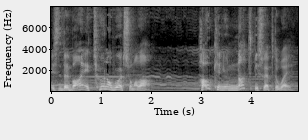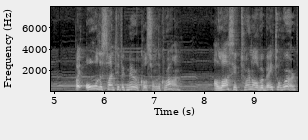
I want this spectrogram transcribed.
is the divine eternal words from Allah. How can you not be swept away by all the scientific miracles from the Quran? Allah's eternal verbatim word.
